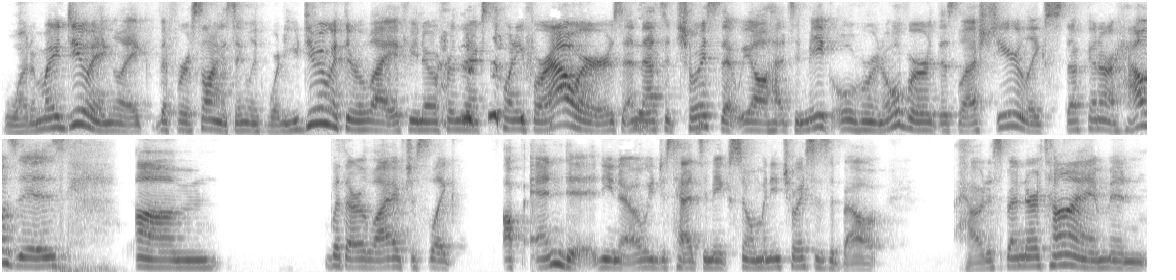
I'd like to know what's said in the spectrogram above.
what am i doing like the first song is saying like what are you doing with your life you know for the next 24 hours and that's a choice that we all had to make over and over this last year like stuck in our houses um with our life just like upended you know we just had to make so many choices about how to spend our time and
